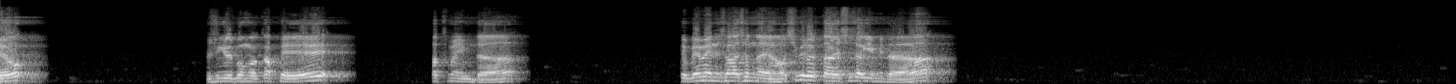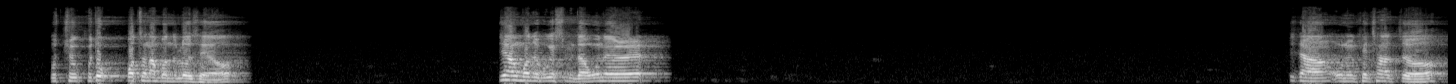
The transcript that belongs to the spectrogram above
안녕하세요. 주식일본과 카페의 파트맨입니다. 그 매매는 잘 하셨나요? 11월달 시작입니다. 우측 구독 버튼 한번 눌러주세요. 시장 먼저 보겠습니다. 오늘 시장 오늘 괜찮았죠?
